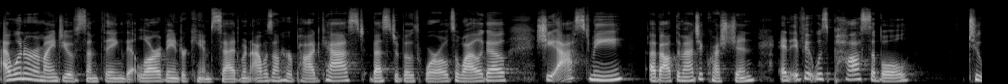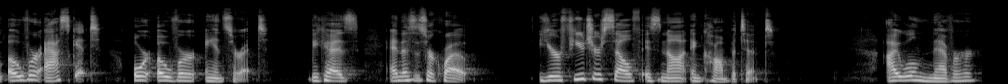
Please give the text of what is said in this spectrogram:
I want to remind you of something that Laura Vanderkam said when I was on her podcast, Best of Both Worlds, a while ago. She asked me about the magic question and if it was possible to over ask it or over answer it. Because, and this is her quote your future self is not incompetent. I will never,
